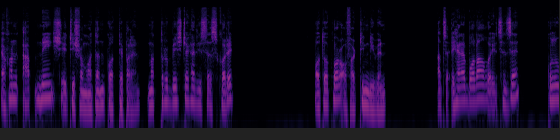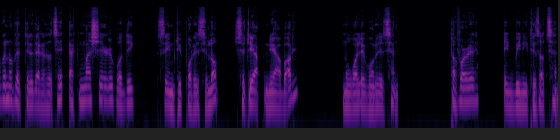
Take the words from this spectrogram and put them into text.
এখন আপনি সেটি সমাধান করতে পারেন। মাত্র বিশ টাকা রিচার্জ করে অতপর অফারটি নেবেন। আচ্ছা এখানে বলা হয়েছে যে কোনো কোনো ক্ষেত্রে দেখা যাচ্ছে এক মাসের অধিক সিমটি পড়েছিল, সেটি আপনি আবার মোবাইলে বলেছেন তারপরে এমবি নিতে যাচ্ছেন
